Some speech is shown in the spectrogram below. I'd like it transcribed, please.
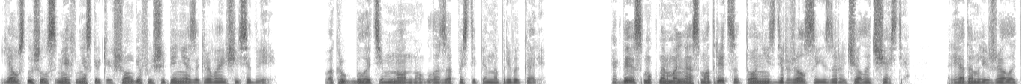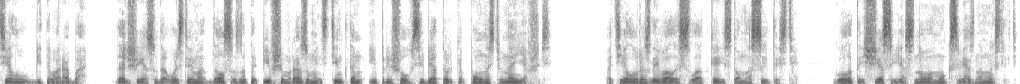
Я услышал смех нескольких шонгов и шипение закрывающейся двери. Вокруг было темно, но глаза постепенно привыкали. Когда я смог нормально осмотреться, то не сдержался и зарычал от счастья. Рядом лежало тело убитого раба. Дальше я с удовольствием отдался затопившим разум инстинктам и пришел в себя только полностью наевшись. По телу разливалась сладкая истома сытости. Голод исчез, и я снова мог связно мыслить.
